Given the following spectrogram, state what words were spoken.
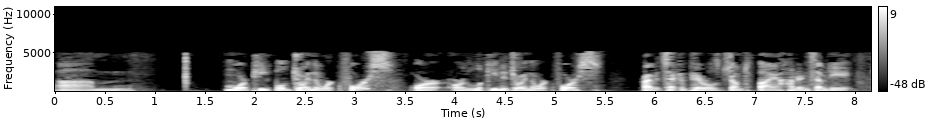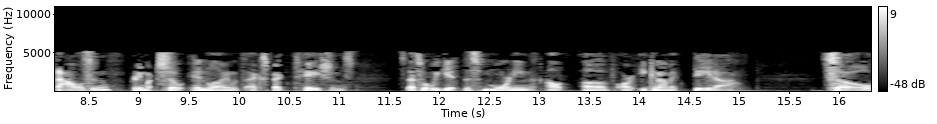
Um, more people joined the workforce or, or looking to join the workforce. Private sector payrolls jumped by 178,000, pretty much so in line with expectations. So that's what we get this morning out of our economic data. So,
